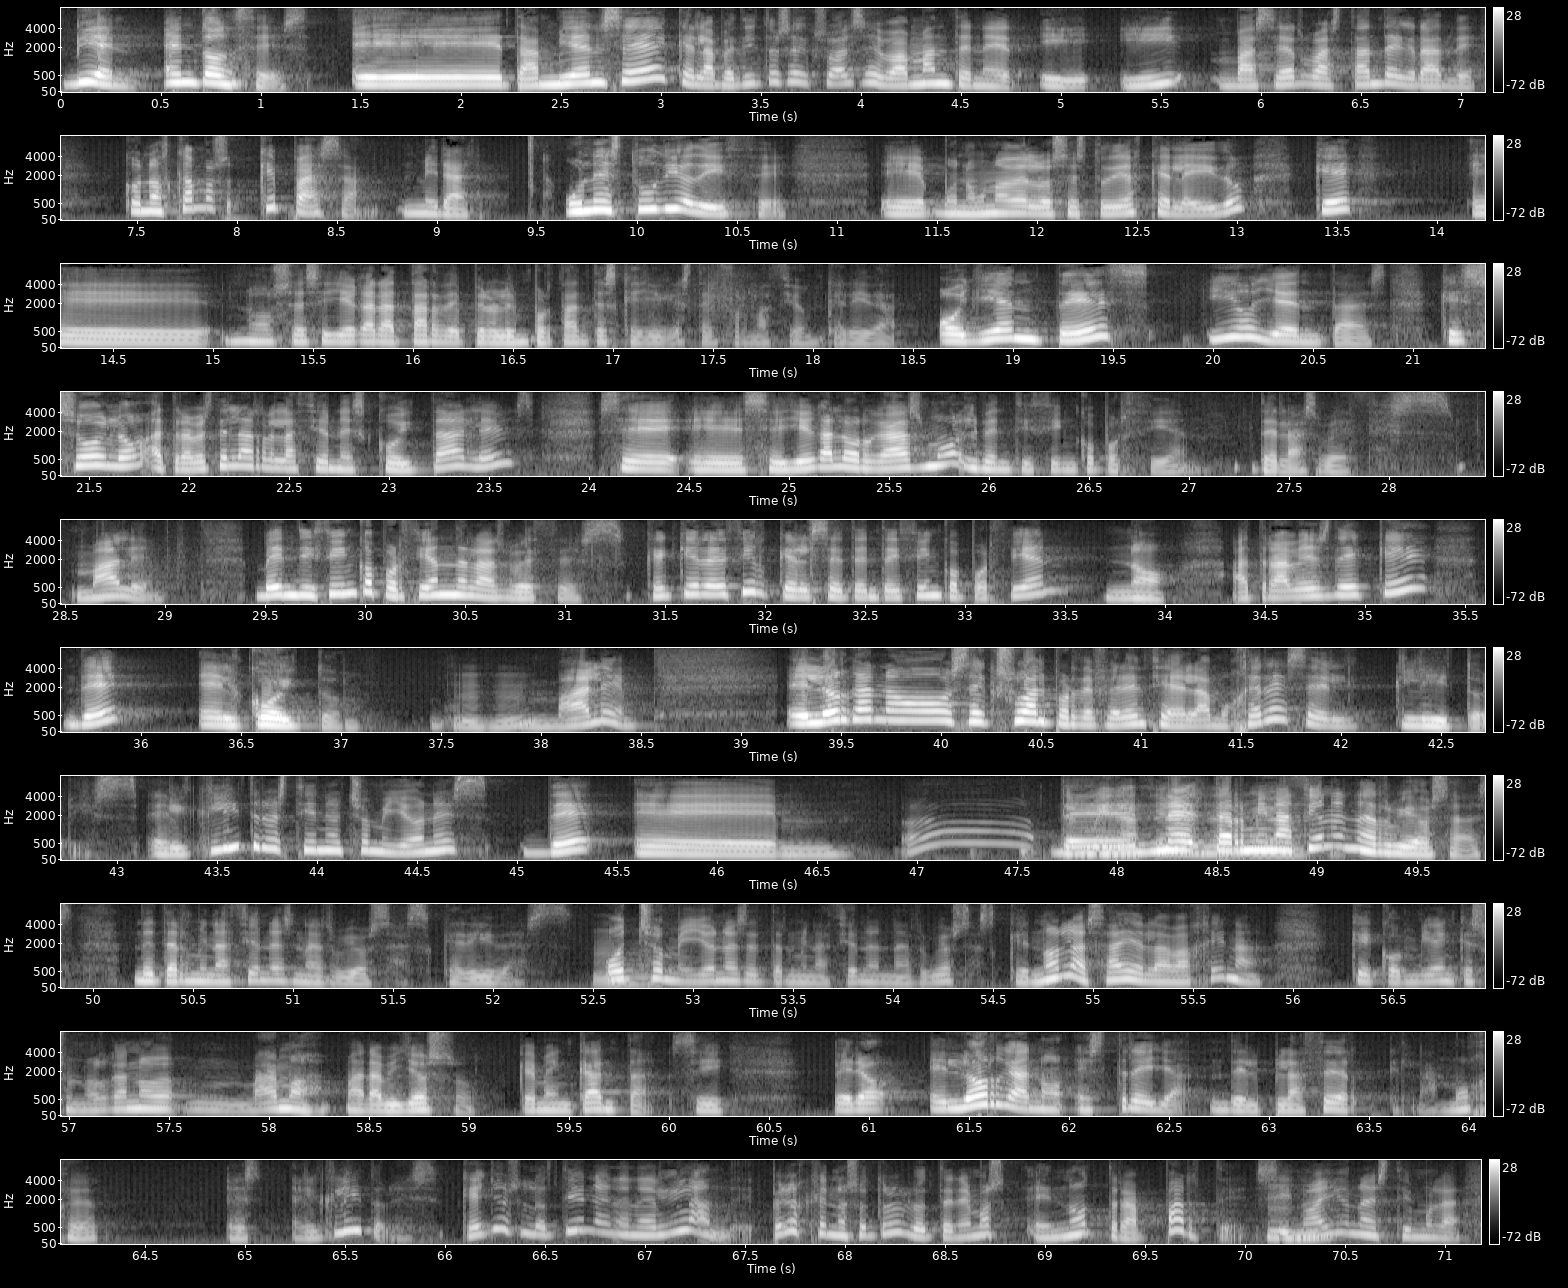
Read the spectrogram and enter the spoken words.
Bien, entonces, eh, también sé que el apetito sexual se va a mantener y, y va a ser bastante grande. Conozcamos qué pasa. Mirad, un estudio dice, eh, bueno, uno de los estudios que he leído, que eh, no sé si llegará tarde, pero lo importante es que llegue esta información, querida. Oyentes y oyentas, que solo a través de las relaciones coitales se, eh, se llega al orgasmo el 25% de las veces. ¿Vale? 25% de las veces. ¿Qué quiere decir? Que el 75% no. ¿A través de qué? De el coito. ¿Vale? El órgano sexual por deferencia de la mujer es el clítoris. El clítoris tiene 8 millones de, eh, ah, terminaciones, nerviosas. De terminaciones nerviosas, queridas. 8 millones de terminaciones nerviosas, que no las hay en la vagina. Que conviene, que es un órgano, vamos, maravilloso, que me encanta, sí. Pero el órgano estrella del placer en la mujer es el clítoris, que ellos lo tienen en el glande, pero es que nosotros lo tenemos en otra parte. Si no hay una estimulación.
